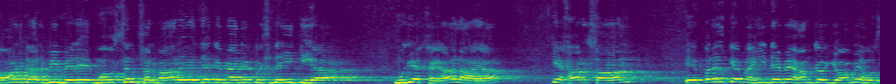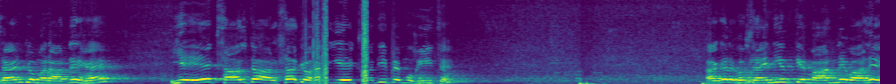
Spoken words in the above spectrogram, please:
پہنچ کر بھی میرے محسن فرما رہے تھے کہ میں نے کچھ نہیں کیا۔ مجھے خیال آیا کہ ہر سال اپریل کے مہینے میں ہم جو یوم حسین جو مناتے ہیں، یہ ایک سال کا عرصہ جو ہے، یہ ایک صدی پہ محیط ہے۔ اگر حسینیت کے ماننے والے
